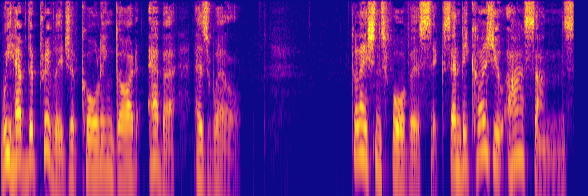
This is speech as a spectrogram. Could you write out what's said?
we have the privilege of calling God Abba as well. Galatians 4 verse 6, And because you are sons,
